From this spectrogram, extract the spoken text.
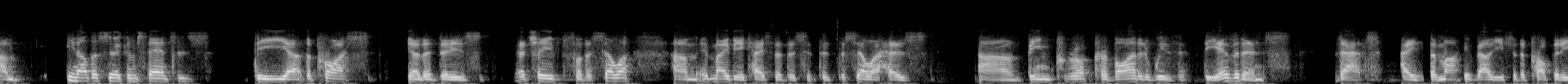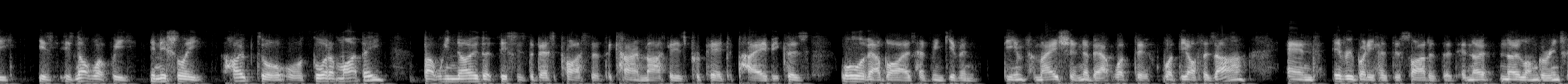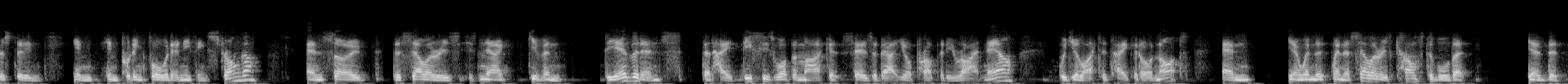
Um, in other circumstances, the uh, the price you know that, that is achieved for the seller, um, it may be a case that the, the, the seller has uh, been pro- provided with the evidence that hey, the market value for the property is, is not what we initially hoped or, or thought it might be, but we know that this is the best price that the current market is prepared to pay because all of our buyers have been given the information about what the what the offers are, and everybody has decided that they're no, no longer interested in, in, in putting forward anything stronger. And so the seller is, is now given the evidence that, hey, this is what the market says about your property right now. Would you like to take it or not? And you know, when the when the seller is comfortable that you know that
